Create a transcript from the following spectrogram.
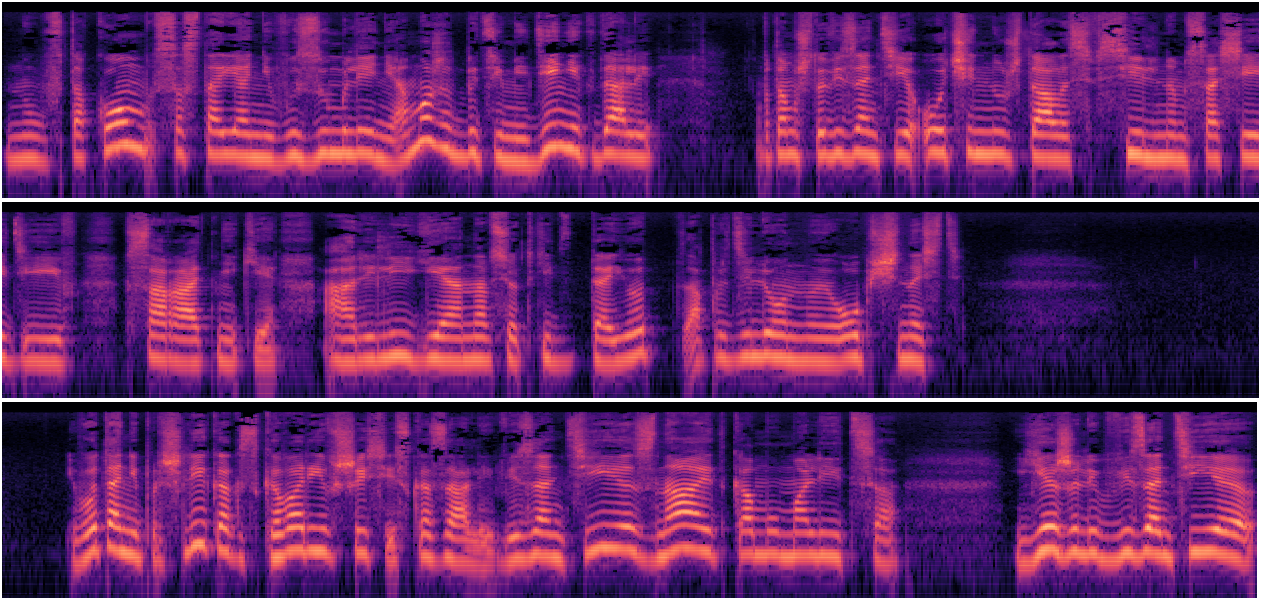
ну, в таком состоянии, в изумлении. А может быть, им и денег дали, потому что Византия очень нуждалась в сильном соседе и в, в соратнике, а религия, она все-таки дает определенную общность. И вот они пришли, как сговорившись, и сказали, Византия знает, кому молиться. Ежели бы Византия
